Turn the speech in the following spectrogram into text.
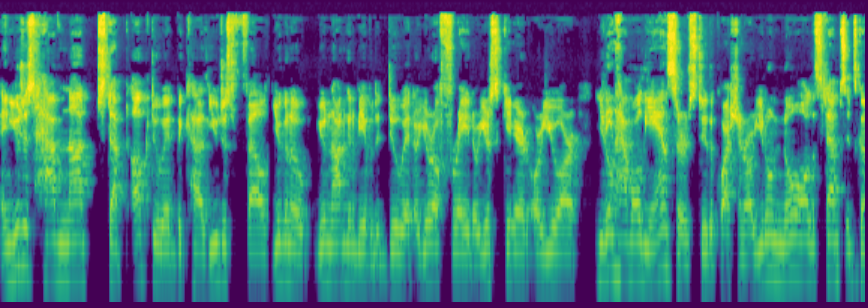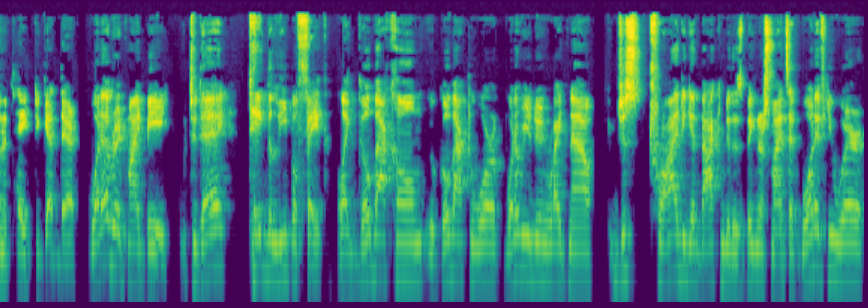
and you just have not stepped up to it because you just felt you're going to you're not going to be able to do it or you're afraid or you're scared or you are you don't have all the answers to the question or you don't know all the steps it's going to take to get there. Whatever it might be today take the leap of faith. Like go back home go back to work whatever you're doing right now just try to get back into this beginner's mindset. What if you were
